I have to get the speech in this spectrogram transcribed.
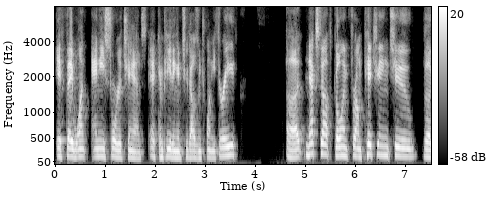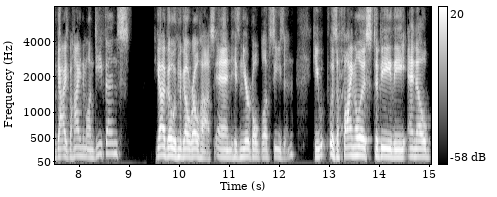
if they want any sort of chance at competing in 2023. Uh, next up, going from pitching to the guys behind him on defense, you got to go with Miguel Rojas and his near gold glove season. He was a finalist to be the NL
